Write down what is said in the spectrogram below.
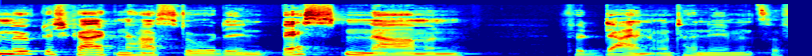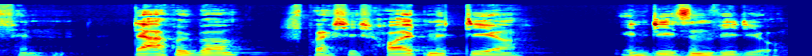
Möglichkeiten hast du, den besten Namen für dein Unternehmen zu finden? Darüber spreche ich heute mit dir in diesem Video.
